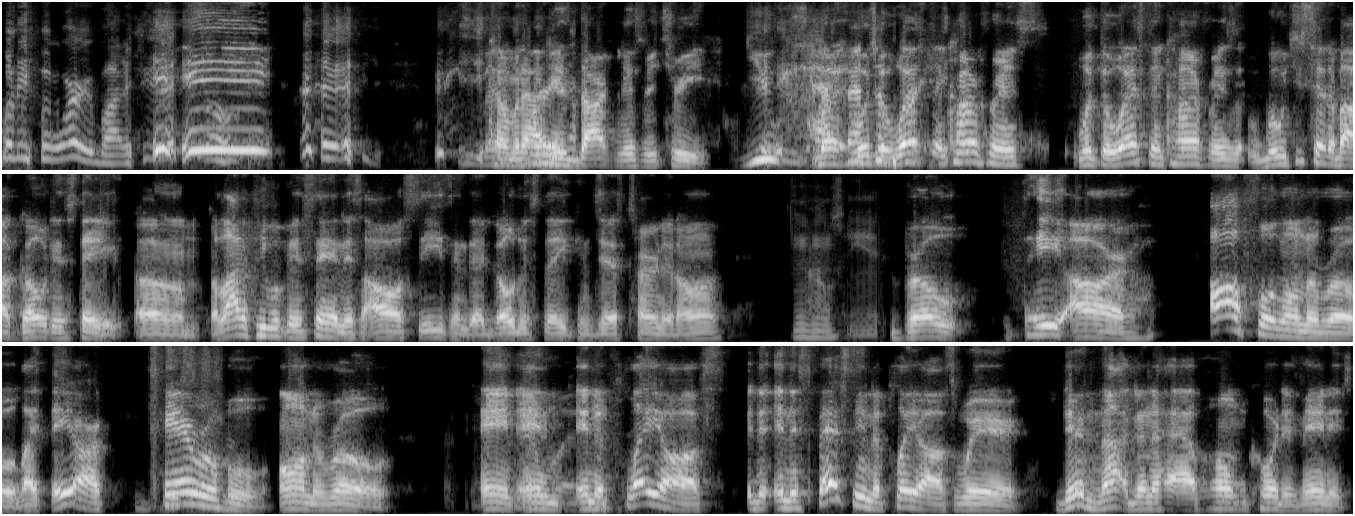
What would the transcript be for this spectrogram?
Don't even worry about it. So- Coming out his darkness retreat. You But with the Western Conference, with the Western Conference, what you said about Golden State, um, a lot of people have been saying this all season that Golden State can just turn it on. Mhm. Bro, they are awful on the road. Like they are terrible on the road. And Yeah, and but in the playoffs, and, and especially in the playoffs where they're not gonna have home court advantage.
